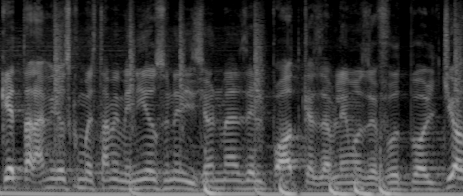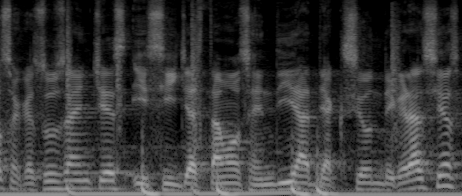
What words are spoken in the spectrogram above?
¿Qué tal amigos? ¿Cómo están? Bienvenidos a una edición más del podcast de Hablemos de Fútbol. Yo soy Jesús Sánchez y sí, ya estamos en Día de Acción de Gracias.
